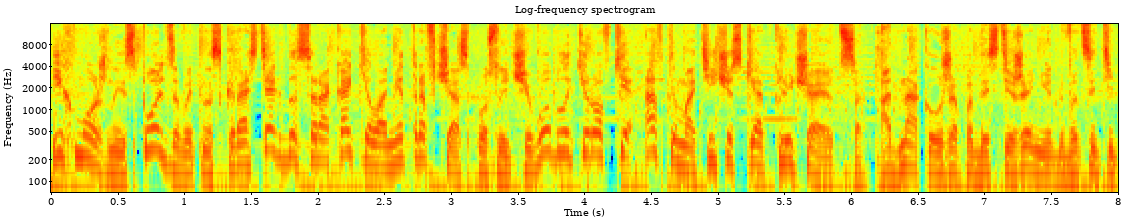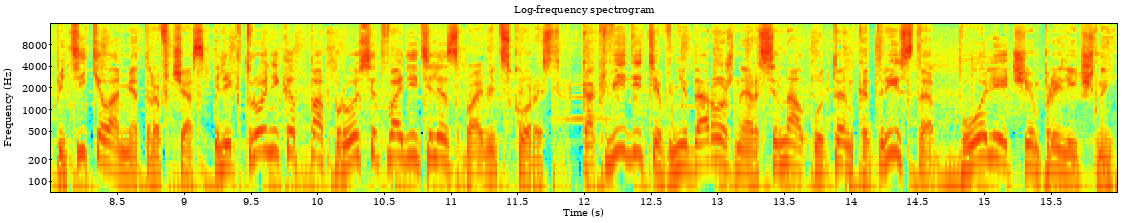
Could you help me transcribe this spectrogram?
Их можно использовать на скоростях до 40 км в час, после чего блокировки автоматически отключаются. Однако уже по достижению 25 км в час электроника попросит водителя сбавить скорость. Как видите, внедорожный арсенал у Тенка 300 более чем приличный.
